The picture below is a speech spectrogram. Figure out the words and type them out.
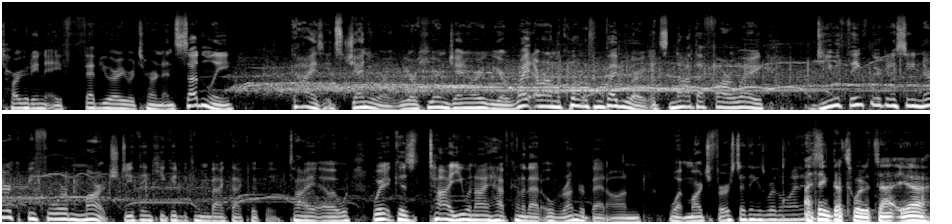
targeting a February return, and suddenly, guys, it's January. We are here in January. We are right around the corner from February. It's not that far away. Do you think we're going to see Nurk before March? Do you think he could be coming back that quickly? Ty, because uh, Ty, you and I have kind of that over under bet on what March first. I think is where the line is. I think that's what it's at. Yeah.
